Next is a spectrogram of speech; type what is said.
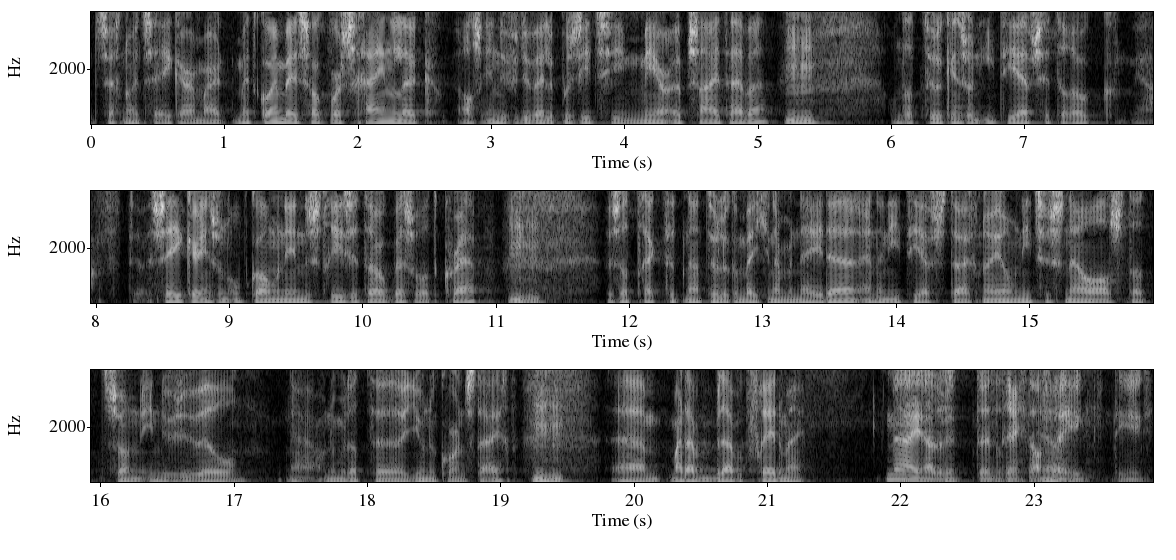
zeg nooit zeker, maar met Coinbase zal ik waarschijnlijk als individuele positie meer upside hebben. Mhm. Omdat natuurlijk in zo'n ETF zit er ook, ja, zeker in zo'n opkomende industrie zit er ook best wel wat crap. Mhm. Dus dat trekt het natuurlijk een beetje naar beneden. En een ETF stijgt nou helemaal niet zo snel als dat zo'n individueel, ja, hoe noem je dat, eh, unicorn stijgt. Mhm. Ehm, maar daar, daar heb ik vrede mee. Nou Dat ja, dat is de terechte ja. afweging, denk ik.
